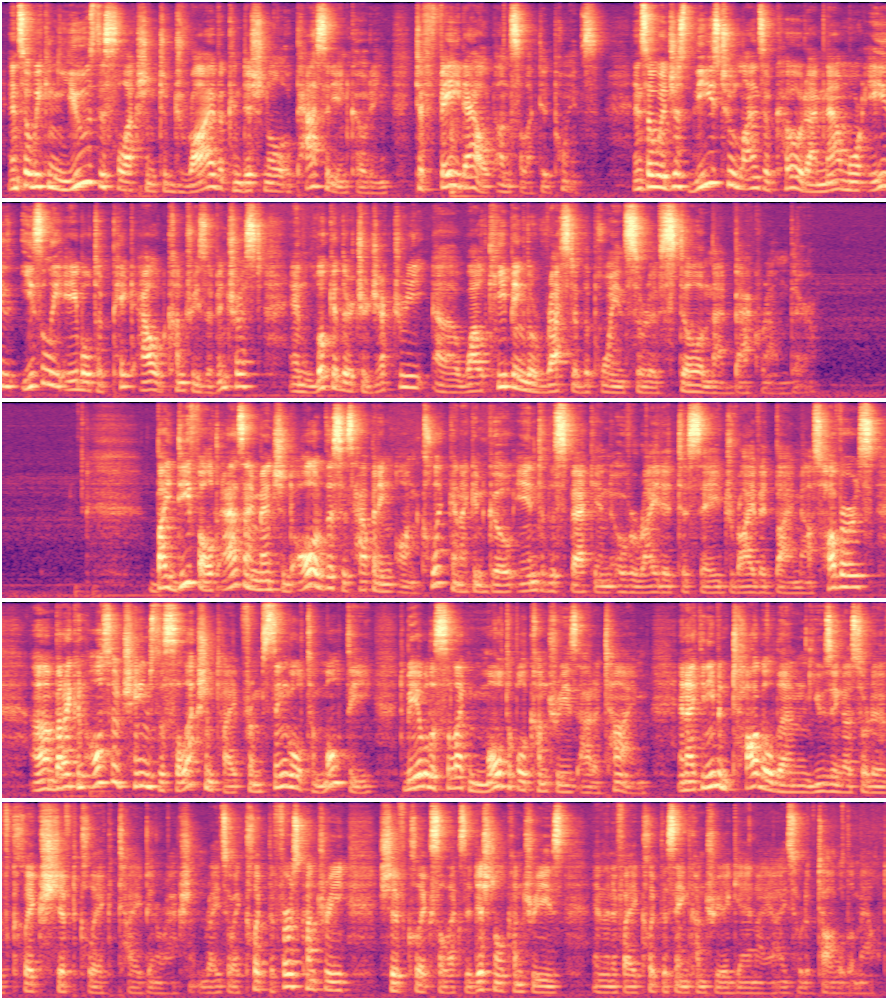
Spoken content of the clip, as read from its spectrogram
And so we can use this selection to drive a conditional opacity encoding to fade out unselected points. And so with just these two lines of code, I'm now more e easily able to pick out countries of interest and look at their trajectory uh, while keeping the rest of the points sort of still in that background there. By default, as I mentioned, all of this is happening on click, and I can go into the spec and override it to say drive it by mouse hovers. Um, but I can also change the selection type from single to multi to be able to select multiple countries at a time. And I can even toggle them using a sort of click, shift click type interaction, right? So I click the first country, shift click selects additional countries, and then if I click the same country again, I, I sort of toggle them out.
